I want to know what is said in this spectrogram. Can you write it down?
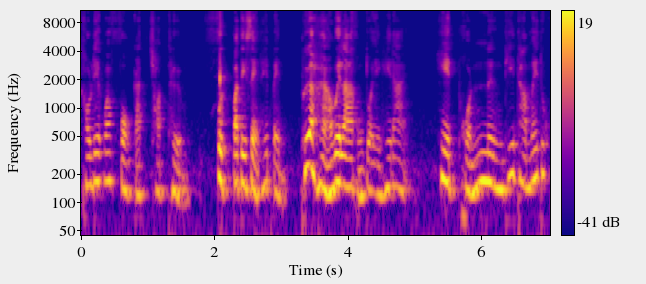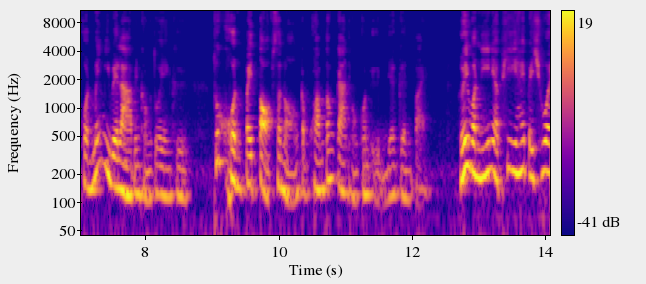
เขาเรียกว่าโฟกัสช็อตเทอมฝึกปฏิเสธให้เป็น เพื่อหาเวลาของตัวเองให้ได้ เหตุผลหนึ่งที่ทำให้ทุกคนไม่มีเวลาเป็นของตัวเองคือ ทุกคนไปตอบสนองกับความต้องการของคนอื่นเยอะเกินไปเฮ้ยวันนี้เนี่ยพี่ให้ไปช่วย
